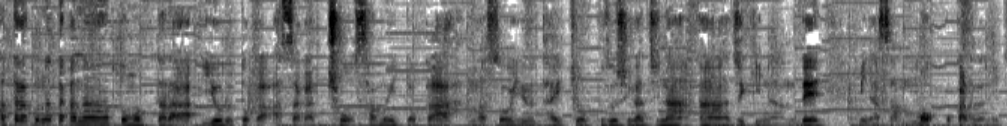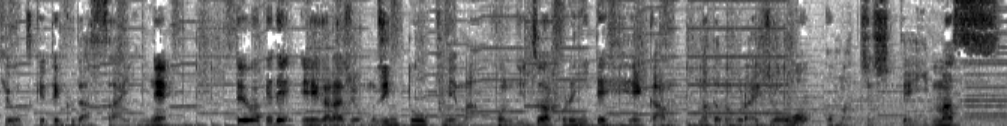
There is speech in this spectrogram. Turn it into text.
暖かくなったかなと思ったら夜とか朝が超寒いとか、まあ、そういう体調を崩しがちな時期なんで皆さんもお体に気をつけてくださいね。というわけで映画ラジオ無人島キネマ本日はこれにて閉館。またのご来場をお待ちしています。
